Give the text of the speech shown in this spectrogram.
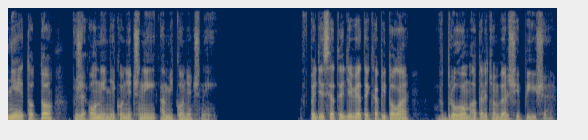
Nie je to to, že on je nekonečný a my konečný. V 59. kapitole v 2. a 3. verši píše –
